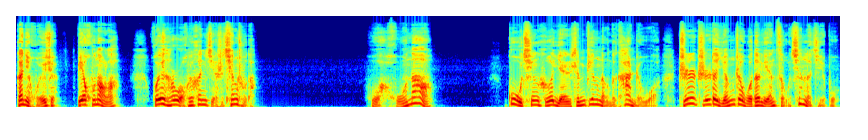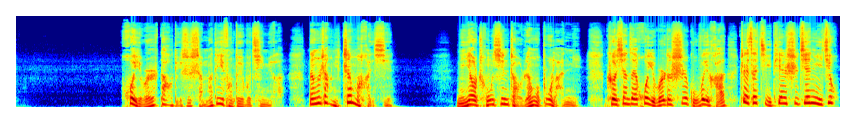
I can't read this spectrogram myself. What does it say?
赶紧回去，别胡闹了！回头我会和你解释清楚的。我胡闹？顾清河眼神冰冷的看着我，直直的迎着我的脸走近了几步。慧文到底是什么地方对不起你了，能让你这么狠心？你要重新找人，我不拦你。可现在慧文的尸骨未寒，这才几天时间，你就……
